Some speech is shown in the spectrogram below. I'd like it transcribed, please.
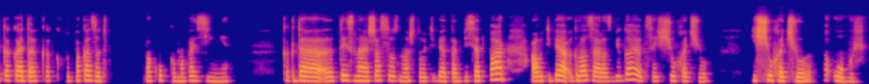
какая-то, как вот показывает покупка в магазине. Когда э, ты знаешь осознанно, что у тебя там 50 пар, а у тебя глаза разбегаются, еще хочу, еще хочу а обувь.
